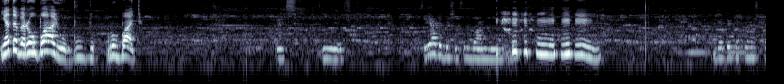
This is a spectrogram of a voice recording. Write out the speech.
Я тебе рубаю, буду рубати. Ось. Це я тебе щось рубаю. Бо ти какашка.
